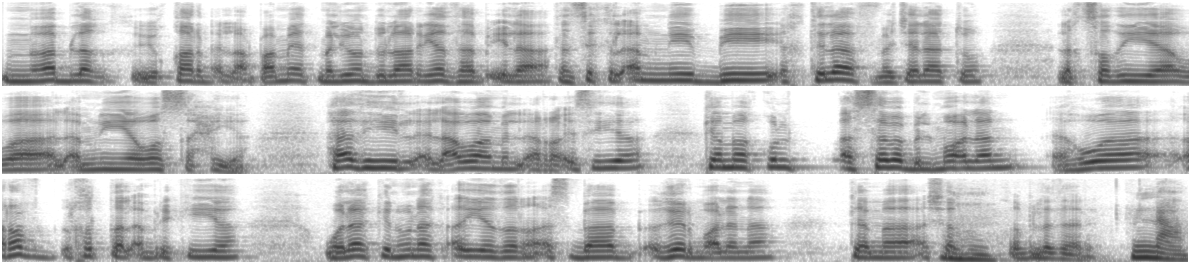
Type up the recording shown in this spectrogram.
مبلغ يقارب ال 400 مليون دولار يذهب إلى التنسيق الامني باختلاف مجالاته الاقتصادية والأمنية والصحية. هذه العوامل الرئيسية. كما قلت السبب المعلن هو رفض الخطة الأمريكية ولكن هناك أيضا أسباب غير معلنة. كما أشرت قبل ذلك. نعم،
